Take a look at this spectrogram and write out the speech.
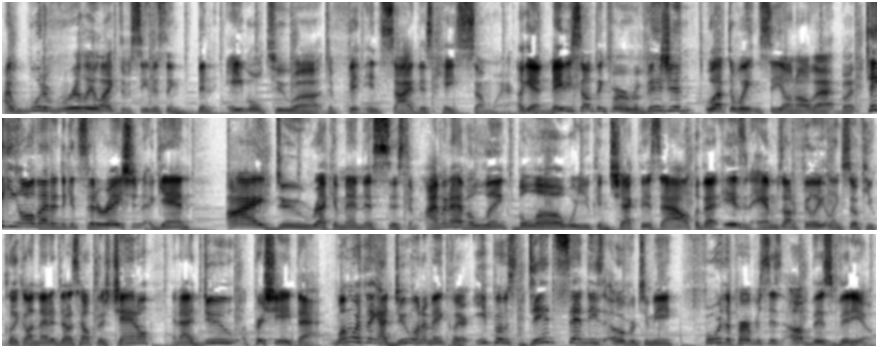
I would have really liked to have seen this thing been able to uh, to fit inside this case somewhere. Again, maybe something for a revision. We'll have to wait and see on all that, but taking all that into consideration, again, I do recommend this system. I'm gonna have a link below where you can check this out. But that is an Amazon affiliate link, so if you click on that, it does help this channel, and I do appreciate that. One more thing I do wanna make clear. Epos did send these over to me for the purposes of this video,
